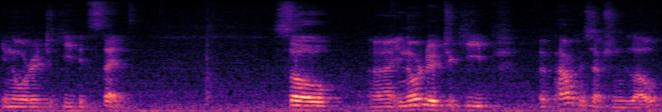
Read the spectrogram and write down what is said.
in order to keep it state. So uh, in order to keep the power consumption low,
